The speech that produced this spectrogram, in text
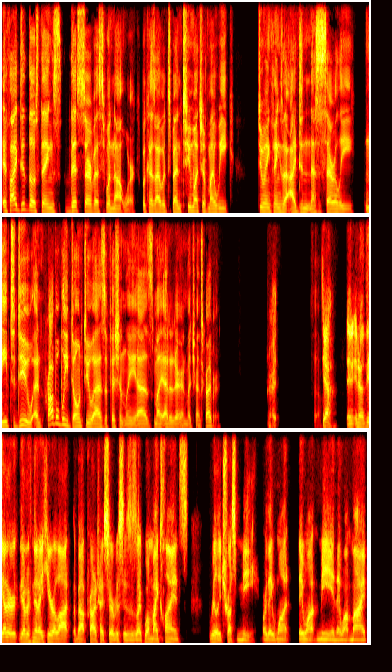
If I did those things, this service would not work because I would spend too much of my week doing things that I didn't necessarily need to do and probably don't do as efficiently as my editor and my transcriber. Right. So. Yeah. And, you know, the other the other thing that I hear a lot about productized services is like, well, my clients really trust me or they want they want me and they want my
